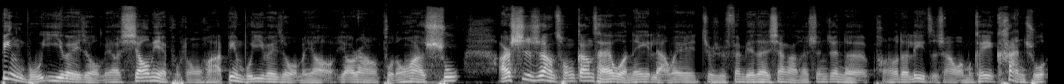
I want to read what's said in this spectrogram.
并不意味着我们要消灭普通话，并不意味着我们要要让普通话输。而事实上，从刚才我那两位就是分别在香港和深圳的朋友的例子上，我们可以看出。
